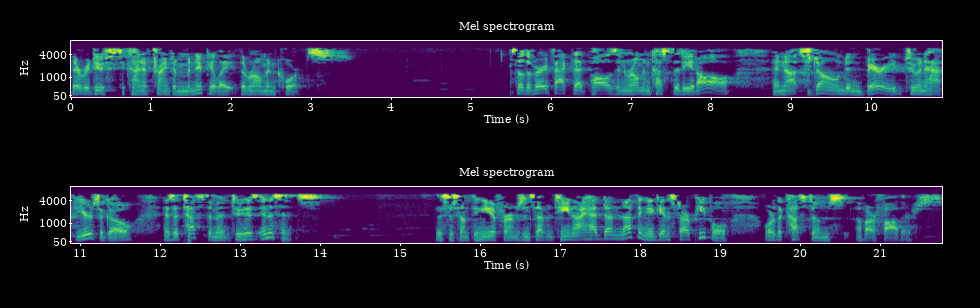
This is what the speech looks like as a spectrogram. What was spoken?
they're reduced to kind of trying to manipulate the Roman courts. So the very fact that Paul is in Roman custody at all and not stoned and buried two and a half years ago is a testament to his innocence. This is something he affirms in 17. I had done nothing against our people or the customs of our fathers.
